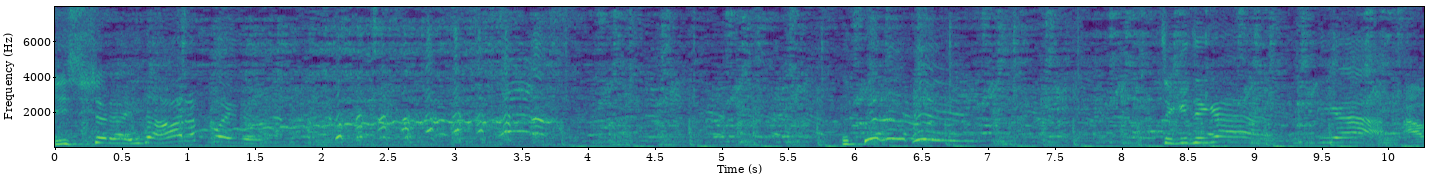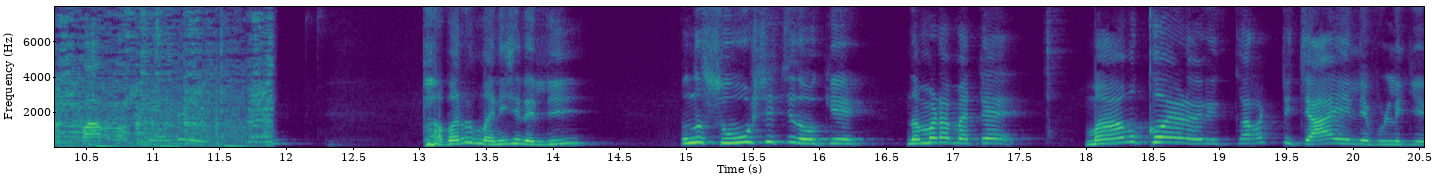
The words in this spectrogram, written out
ഈശ്വര ഇത് ചിക്ക. പവർ മനുഷ്യനല്ലേ? ഒന്ന് സൂക്ഷിച്ചു നോക്കിയേ. നമ്മുടെ മറ്റേ മാമുക്കോയുടെ ഒരു കറക്റ്റ് ചായ ഇല്ലേ പുള്ളിക്ക്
